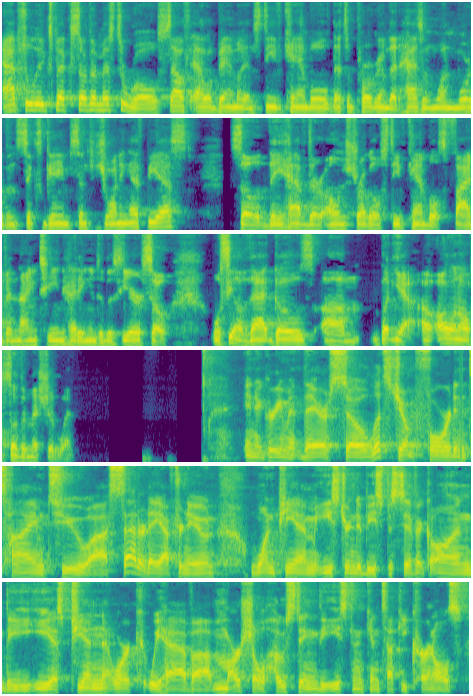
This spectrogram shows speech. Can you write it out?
absolutely expect Southern Miss to roll. South Alabama and Steve Campbell, that's a program that hasn't won more than six games since joining FBS. So they have their own struggle. Steve Campbell's five and nineteen heading into this year. So we'll see how that goes. Um, but yeah, all in all, Southern Miss should win in agreement there. So let's jump forward in time to uh, Saturday afternoon, 1 p.m. Eastern to be specific, on the ESPN network. We have uh, Marshall hosting the Eastern Kentucky Colonels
